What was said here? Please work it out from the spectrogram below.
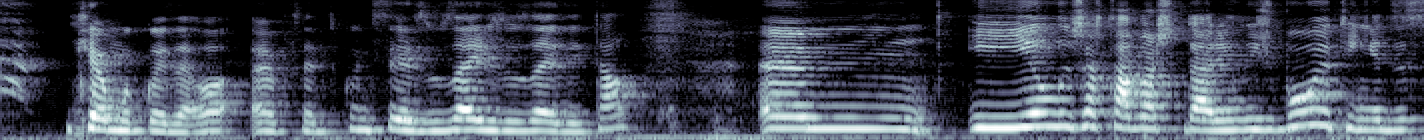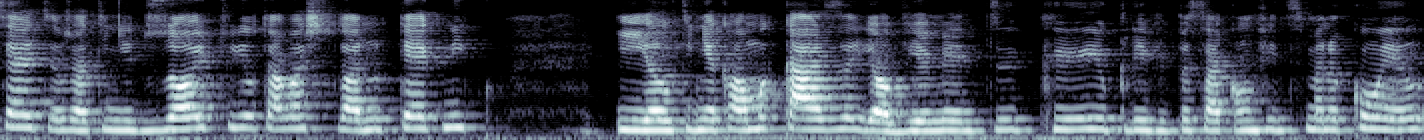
que é uma coisa. é, portanto, conheceres os ex, os ex e tal. Um, e ele já estava a estudar em Lisboa, eu tinha 17, ele já tinha 18 e ele estava a estudar no técnico e ele tinha cá uma casa e obviamente que eu queria vir passar com um fim de semana com ele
